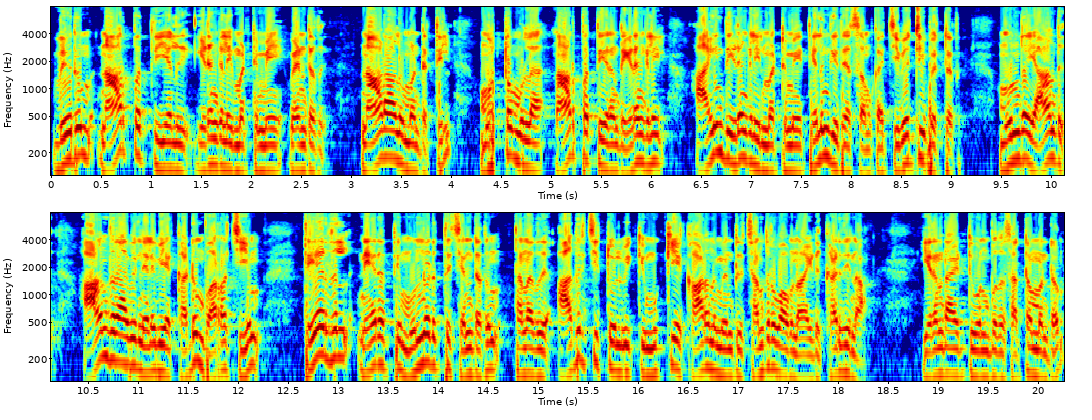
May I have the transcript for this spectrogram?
வெறும் நாற்பத்தி ஏழு இடங்களை மட்டுமே வென்றது. நாடாளுமன்றத்தில் மொத்தமுள்ள நாற்பத்தி இரண்டு இடங்களில் ஐந்து இடங்களில் மட்டுமே தெலுங்கு தேசம் கட்சி வெற்றி பெற்றது. முந்தைய ஆண்டு ஆந்திராவில் நிலவிய கடும் வறட்சியும் தேர்தல் நேரத்தை முன்னெடுத்து சென்றதும் தனது அதிர்ச்சி தோல்விக்கு முக்கிய காரணம் என்று சந்திரபாபு நாயுடு கருதினார். இரண்டாயிரத்தி ஒன்பது சட்டமன்றம்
